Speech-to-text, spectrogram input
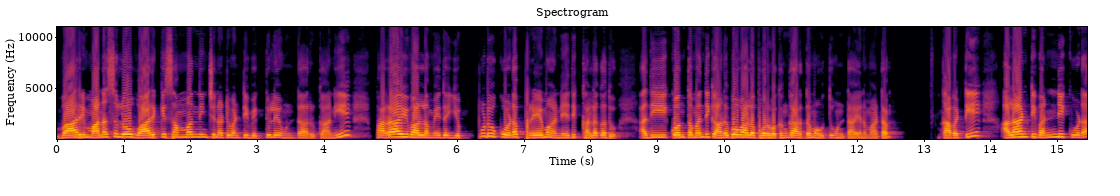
వారి మనసులో వారికి సంబంధించినటువంటి వ్యక్తులే ఉంటారు. కానీ పరాయి వాళ్ళ మీద ఎప్పుడూ కూడా ప్రేమ అనేది కలగదు. అది కొంతమందికి అనుభవాల పూర్వకంగా అర్థమవుతూ ఉంటాయన్నమాట. కాబట్టి అలాంటివన్నీ కూడా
